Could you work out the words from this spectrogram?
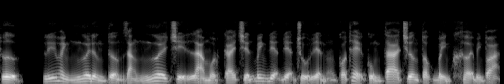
hừ, lý hoành, ngươi đừng tưởng rằng ngươi chỉ là một cái chiến binh điện điện chủ liền có thể cùng ta trương tộc bình khởi bình tọa.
